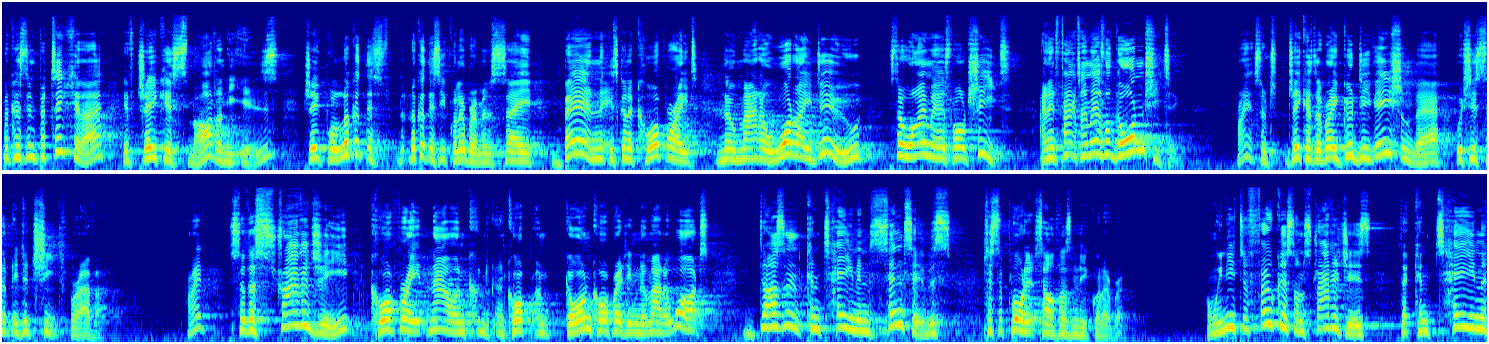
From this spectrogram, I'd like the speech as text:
Because in particular, if Jake is smart, and he is, Jake will look at this, look at this equilibrium and say, Ben is going to cooperate no matter what I do, so I may as well cheat. And in fact, I may as well go on cheating. Right? So Jake has a very good deviation there, which is simply to cheat forever. Right? So the strategy, cooperate now and, and, and go on cooperating no matter what, doesn't contain incentives to support itself as an equilibrium. And we need to focus on strategies that contain uh,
